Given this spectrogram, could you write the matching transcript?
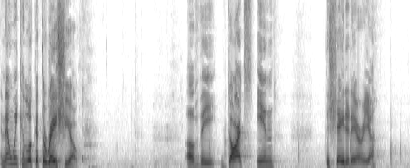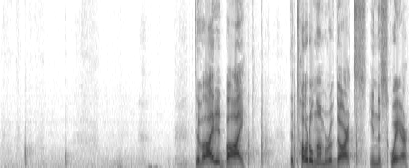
And then we can look at the ratio of the darts in the shaded area divided by the total number of darts in the square.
